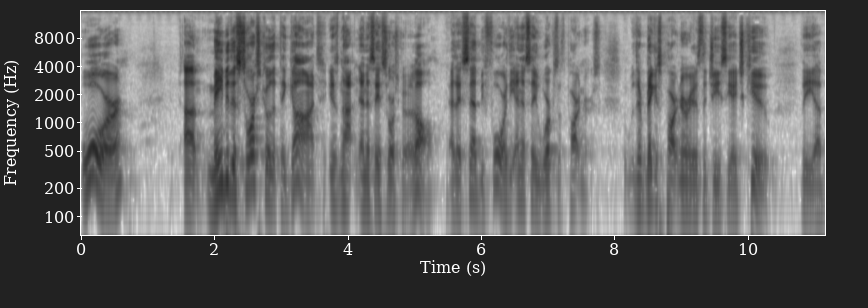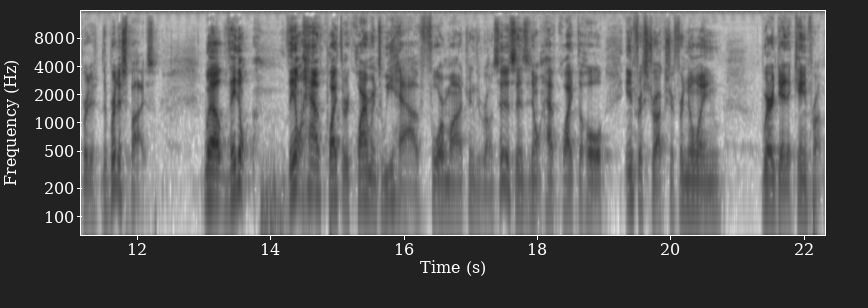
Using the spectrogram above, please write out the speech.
Or uh, maybe the source code that they got is not NSA source code at all. As I said before, the NSA works with partners. Their biggest partner is the GCHQ, the, uh, British, the British spies. Well, they don't, they don't have quite the requirements we have for monitoring their own citizens. They don't have quite the whole infrastructure for knowing where data came from.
